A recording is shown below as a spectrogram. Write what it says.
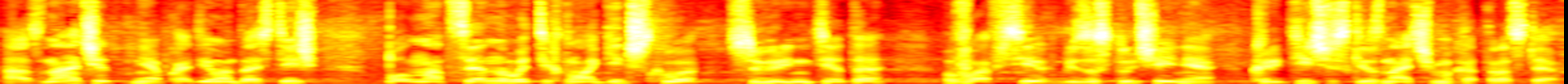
а значит, необходимо достичь полноценного технологического суверенитета во всех, без исключения, критически значимых отраслях.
